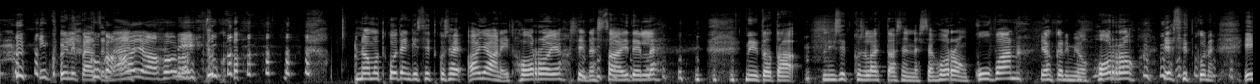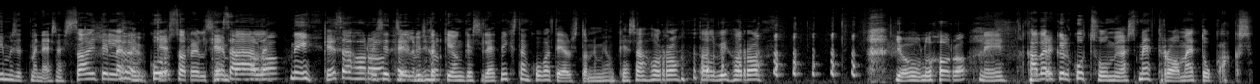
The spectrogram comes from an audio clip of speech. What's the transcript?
niin kuin ylipäänsä Kuka näin. ajaa horot? Niin, kuka... No mutta kuitenkin sitten kun se ajaa niitä horoja sinne saitille, niin, tota, niin sitten kun se laittaa sinne se horon kuvan, jonka nimi on horo, ja sitten kun ne ihmiset menee sinne saitille, Ke- kursorille kesähoro, päälle, niin, kesähoro, niin sitten yhtäkkiä onkin silleen, että miksi tämän kuvatiedoston nimi on kesähoro, talvihoro. Jouluhoro. Niin. Kaveri kyllä kutsuu myös metroa metukaksi.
